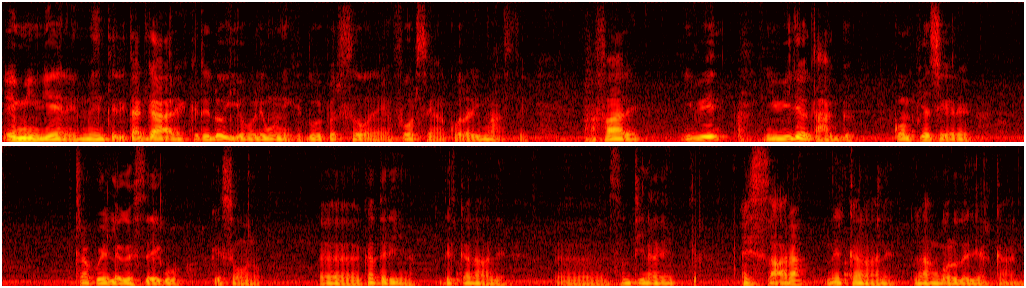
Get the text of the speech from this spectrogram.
e mi viene in mente di taggare credo io le uniche due persone forse ancora rimaste a fare i, vi- i video tag con piacere tra quelle che seguo che sono eh, Caterina del canale eh, Santina F e Sara del canale L'angolo degli arcani.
